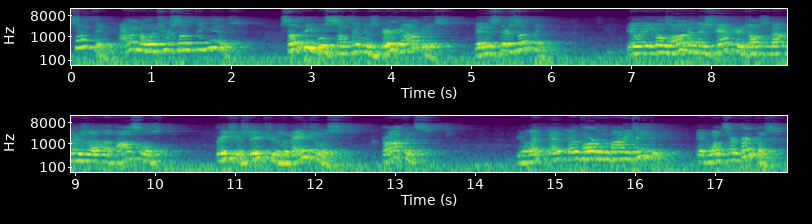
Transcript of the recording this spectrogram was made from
Something. I don't know what your something is. Some people's something is very obvious that it's their something. You know, it goes on in this chapter, it talks about there's uh, apostles, preachers, teachers, evangelists, prophets. You know, that, that, they're part of the body too. And what's their purpose?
